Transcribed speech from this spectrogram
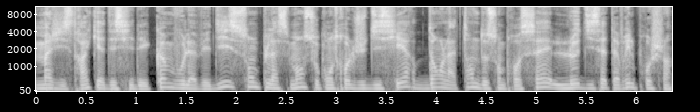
magistrat qui a décidé, comme vous l'avez dit, son placement sous contrôle judiciaire dans l'attente de son procès le 17 avril prochain.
